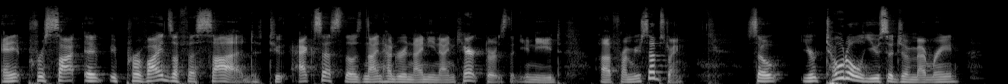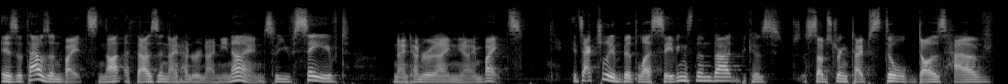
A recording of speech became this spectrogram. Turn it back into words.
And it, presi- it, provides a facade to access those 999 characters that you need uh, from your substring. So your total usage of memory is 1000 bytes, not 1999. So you've saved 999 bytes. It's actually a bit less savings than that because substring type still does have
